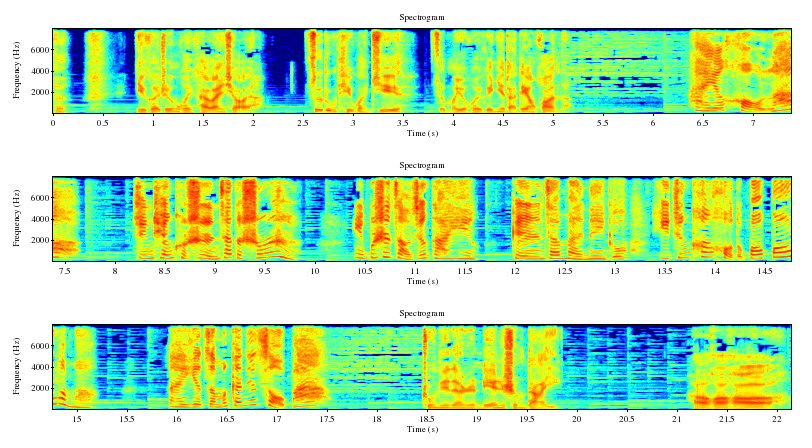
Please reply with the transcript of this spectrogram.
哼，你可真会开玩笑呀！自动提款机怎么也会给你打电话呢？”哎呀，好了，今天可是人家的生日，你不是早就答应？给人家买那个已经看好的包包了吗？哎呀，咱们赶紧走吧！中年男人连声答应。好，好，好，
